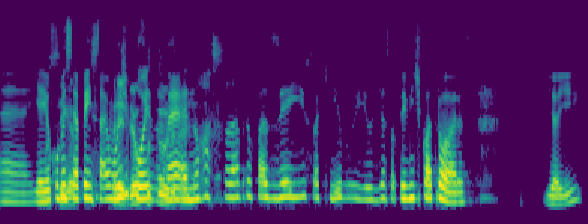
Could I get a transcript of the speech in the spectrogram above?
é, e aí eu comecei a pensar em um monte de coisa, futuro, né? né? Nossa, dá para eu fazer isso, aquilo, e o dia só tem 24 horas. E aí,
